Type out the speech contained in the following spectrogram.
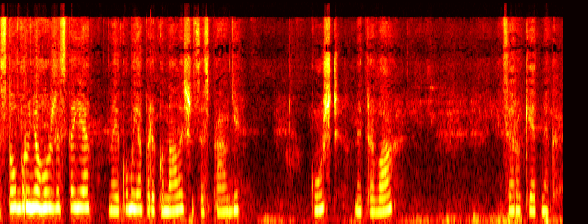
стовбур у нього вже стає, на якому я переконалась, що це справді кущ, не трава. Це ракетник.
